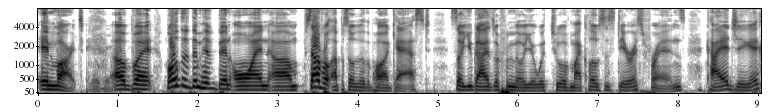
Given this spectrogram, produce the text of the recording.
in March. Okay. Uh, but both of them have been on um, several episodes of the podcast. So you guys are familiar with two of my closest, dearest friends, Caiya Jig.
